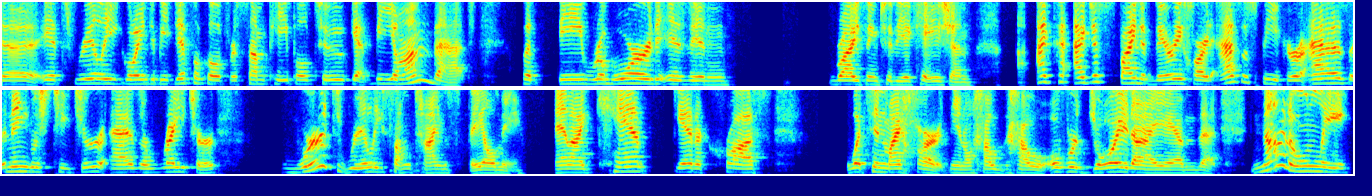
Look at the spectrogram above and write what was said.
uh, it's really going to be difficult for some people to get beyond that. But the reward is in rising to the occasion. I, I just find it very hard as a speaker, as an English teacher, as a writer. Words really sometimes fail me, and I can't get across what's in my heart. You know how how overjoyed I am that not only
